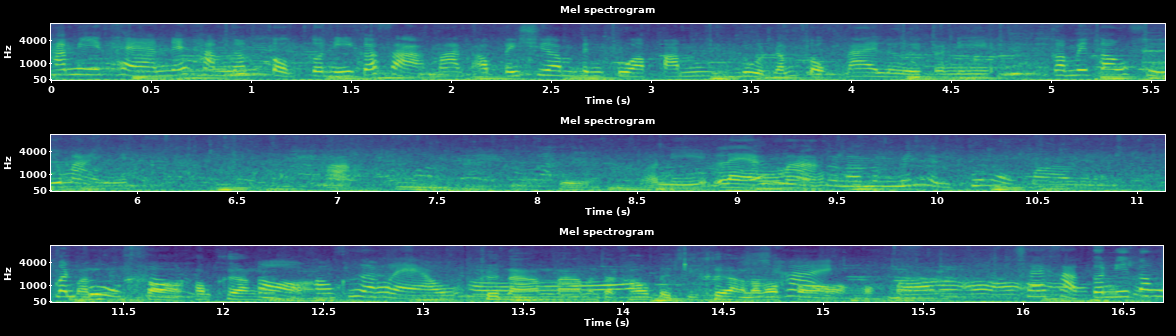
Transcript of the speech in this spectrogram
ถ้ามีแทนได้ทำน้ำตกตัวนี้ก็สามารถเอาไปเชื่อมเป็นตัวปั๊มดูดน้ำตกได้เลยตัวนี้ ก็ไม่ต้องซื้อใหม่ค่ะอืมโอเคตัวนี้แรงมากตัวนั้นมันไม่เห็นพุ่งออกมาเลย มันพุ่งเข้ามันต่อเข้าเครื่องต่อเหรอเข้าเครื่องแล้ว คือน้ำน้ำมันจะเข้าไปที่เครื่องแล้วก็ใช่ปอกออกมา ใช่ค่ะ ตัวนี้ต้อง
